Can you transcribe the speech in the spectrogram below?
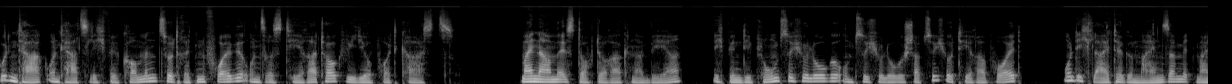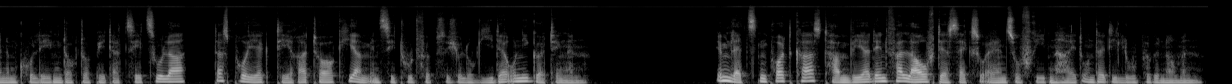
Guten Tag und herzlich willkommen zur dritten Folge unseres Theratalk Videopodcasts. Mein Name ist Dr. Ragnar Beer, ich bin Diplompsychologe und psychologischer Psychotherapeut und ich leite gemeinsam mit meinem Kollegen Dr. Peter Zezula das Projekt Theratalk hier am Institut für Psychologie der Uni Göttingen. Im letzten Podcast haben wir ja den Verlauf der sexuellen Zufriedenheit unter die Lupe genommen.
